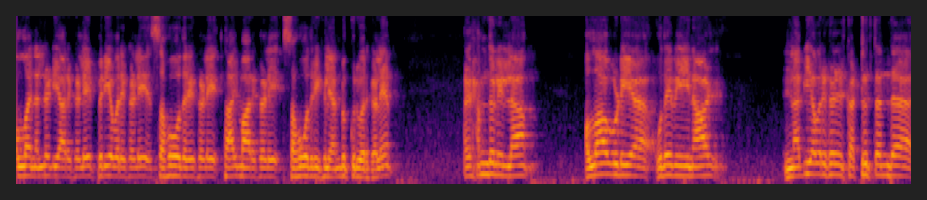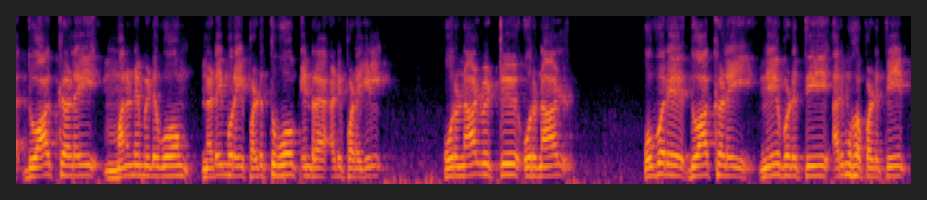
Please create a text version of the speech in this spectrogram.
அல்லாஹ் நல்லடியார்களே பெரியவர்களே சகோதரிகளே தாய்மார்களே சகோதரிகளே அன்புக்குரியவர்களே. அலமதுல்லா அல்லாஹுடைய உதவியினால் நபி அவர்கள் கற்றுத்தந்த துவாக்களை மனநமிடுவோம் நடைமுறைப்படுத்துவோம் என்ற அடிப்படையில் ஒரு நாள் விட்டு ஒரு நாள் ஒவ்வொரு துவாக்களை நினைவுபடுத்தி அறிமுகப்படுத்தி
